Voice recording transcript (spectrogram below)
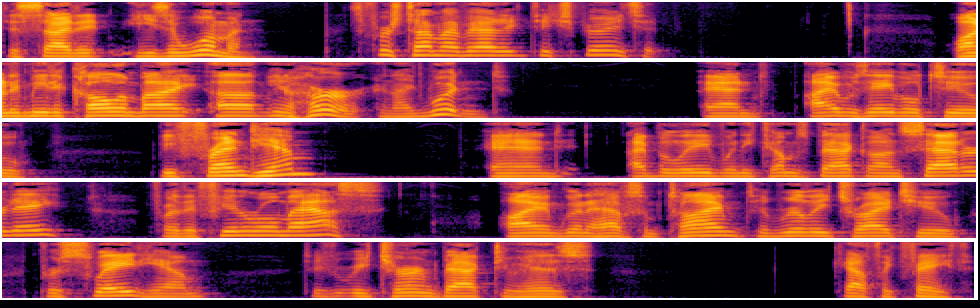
decided he's a woman. It's the first time I've had to experience it wanted me to call him by um, you know her, and I wouldn't. And I was able to befriend him, and I believe when he comes back on Saturday for the funeral mass, I am going to have some time to really try to persuade him to return back to his Catholic faith.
